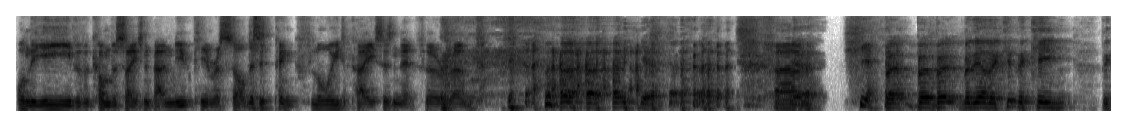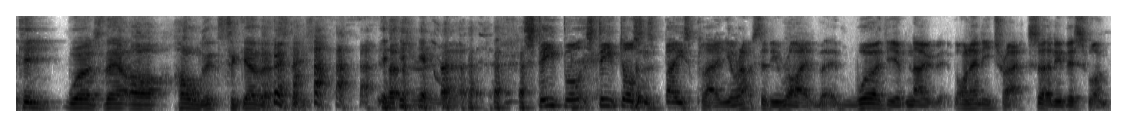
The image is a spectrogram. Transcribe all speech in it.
on the eve of a conversation about nuclear assault. This is Pink Floyd pace, isn't it? For um, yeah. um, yeah. yeah. But but but but the other the key the key words there are hold it together. Steve. That's true, yeah. Steve Steve Dawson's bass playing, you're absolutely right, worthy of note on any track, certainly this one.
